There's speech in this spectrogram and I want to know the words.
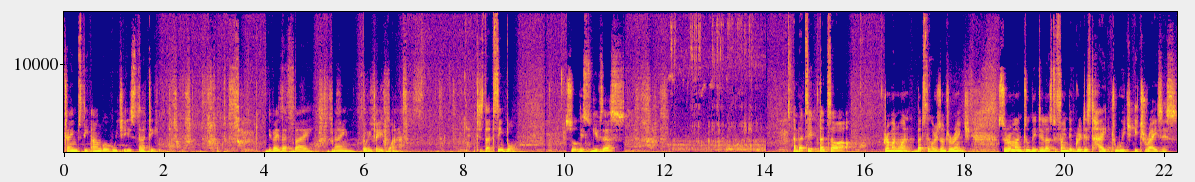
times the angle which is 30. Divide that by 9.81. It is that simple. So this gives us and that's it. That's our Roman 1. That's the horizontal range. So Roman 2, they tell us to find the greatest height to which it rises.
